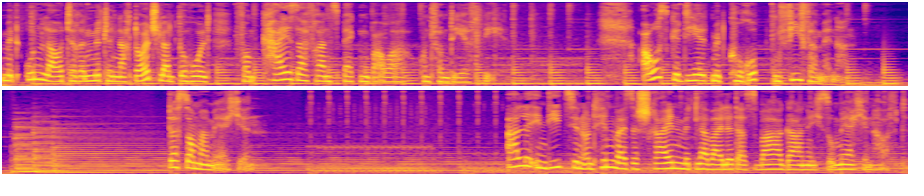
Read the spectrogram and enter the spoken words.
Mit unlauteren Mitteln nach Deutschland geholt vom Kaiser Franz Beckenbauer und vom DFB. Ausgedealt mit korrupten FIFA-Männern. Das Sommermärchen. Alle Indizien und Hinweise schreien mittlerweile, das war gar nicht so märchenhaft.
